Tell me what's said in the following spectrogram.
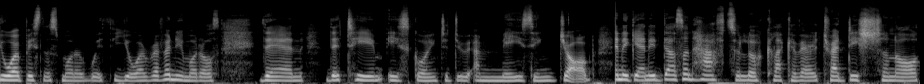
your business model with your revenue models then the team is going to do amazing job. And again it doesn't have to look like a very traditional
